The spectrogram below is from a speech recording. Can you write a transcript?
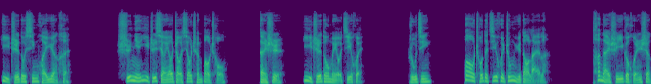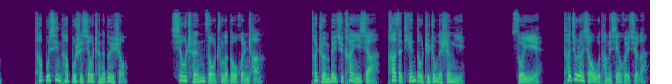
一直都心怀怨恨。十年一直想要找萧晨报仇，但是一直都没有机会。如今报仇的机会终于到来了，他乃是一个魂圣，他不信他不是萧晨的对手。萧晨走出了斗魂场，他准备去看一下他在天斗之中的生意，所以他就让小五他们先回去了。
